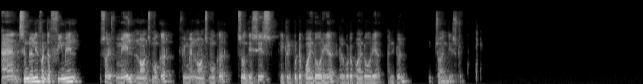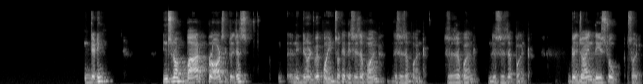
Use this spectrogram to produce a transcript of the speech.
And similarly for the female sorry, male non-smoker, female non-smoker. So this is, it will put a point over here, it will put a point over here, and it will join these two. Getting? Instead of bar plots, it will just denote by points. Okay, this is a point, this is a point, this is a point, this is a point. It will join these two, sorry,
